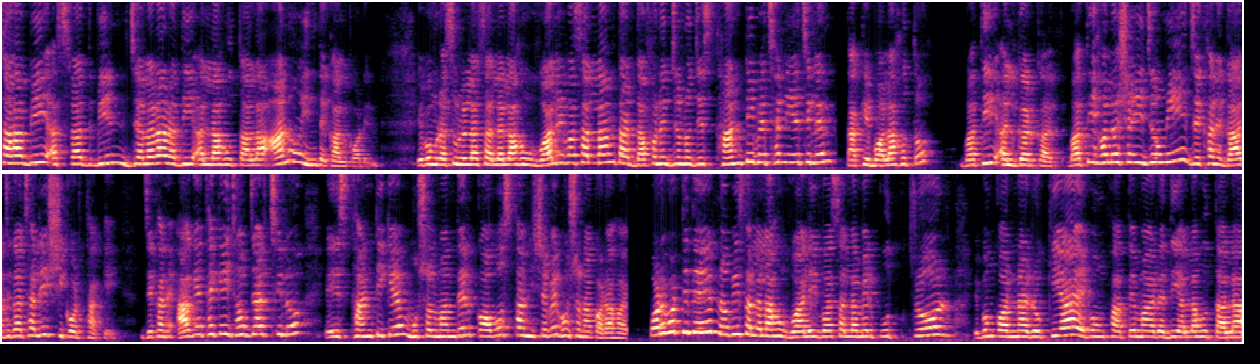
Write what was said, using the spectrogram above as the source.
সাহাবি আসরাদ বিন জালারা রাদি আল্লাহ তালা আনও ইন্তেকাল করেন এবং রাসুল্লাহ সাল্লাহু ওয়াসাল্লাম তার দাফনের জন্য যে স্থানটি বেছে নিয়েছিলেন, তাকে বলা হতো বাতি আলগারকাত বাতি হলো সেই জমি যেখানে গাছগাছালি শিকড় থাকে, যেখানে আগে থেকেই ঝোপঝাড় ছিল। এই স্থানটিকে মুসলমানদের কবস্থান হিসেবে ঘোষণা করা হয়। পরবর্তীতে নবী সাল্লাহু আলি ওয়াসাল্লামের পুত্র এবং কন্যা রোকিয়া এবং ফাতেমা রদি আল্লাহ তালা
